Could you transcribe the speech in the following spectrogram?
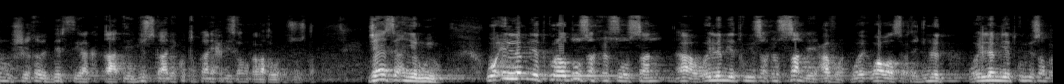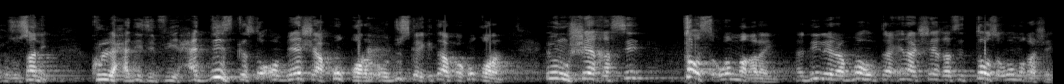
inuu sheekh hebel dersigaa ka qaatay juskaan iyo kutubkaan iyo xadiiskan uu ka qaatay wuu xusuustaa. Jaasa an yarwiyahu wain lam yadkur hadduusan xusuusan wain lam yadkur yuusan xusuusan cafwan waa wada soctay jumladu. Wain lam yadkur yuusan xusuusani. Kula xadiisin fiihi xadiis kasta oo meeshaa ku qoran oo juska kitaabka ku qoran inuu sheekha si toosa uga maqlay. Haddii la yidhaha ma hubtaa inaad sheekha si toosa uga maqashay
